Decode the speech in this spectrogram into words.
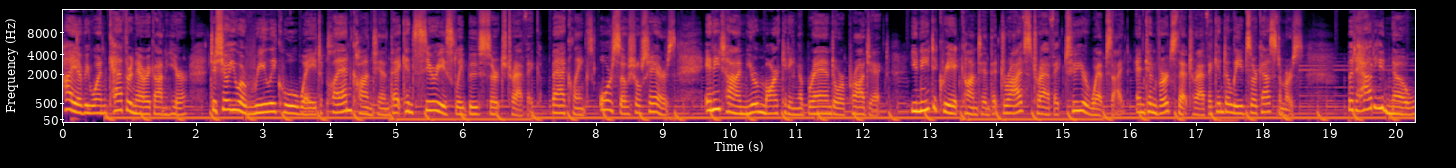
Hi everyone, Catherine Aragon here to show you a really cool way to plan content that can seriously boost search traffic, backlinks, or social shares. Anytime you're marketing a brand or a project, you need to create content that drives traffic to your website and converts that traffic into leads or customers. But how do you know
